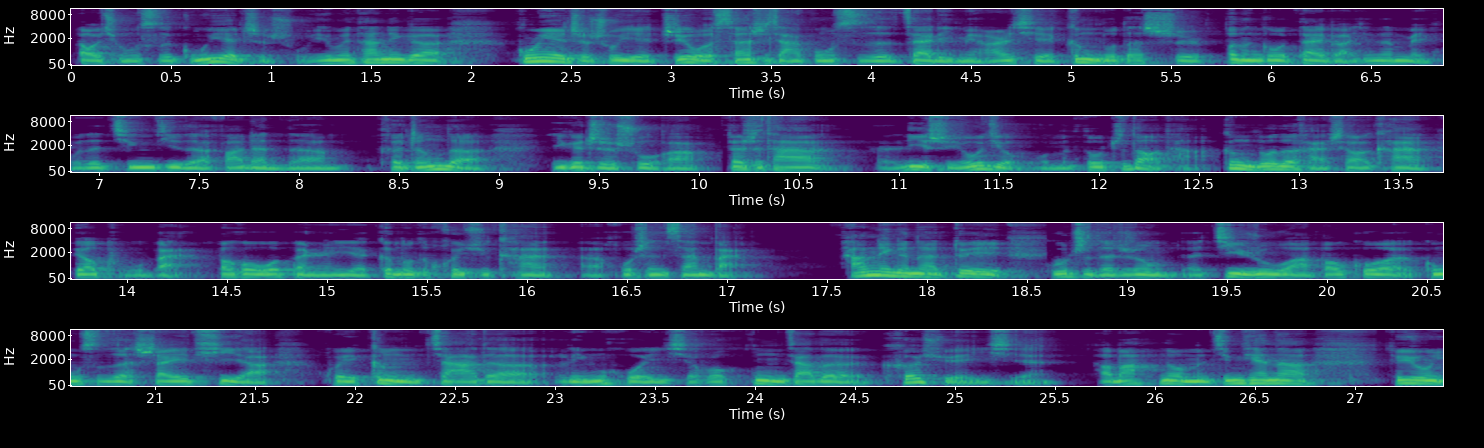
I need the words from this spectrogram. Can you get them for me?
道琼斯工业指数，因为它那个工业指数也只有三十家公司在里面，而且更多的是不能够代表现在美国的经济的发展的特征的一。一个指数啊，但是它历史悠久，我们都知道它。更多的还是要看标普五百，包括我本人也更多的会去看呃沪深三百。它那个呢，对股指的这种呃计入啊，包括公司的筛剔啊，会更加的灵活一些，或更加的科学一些。好吧，那我们今天呢，就用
